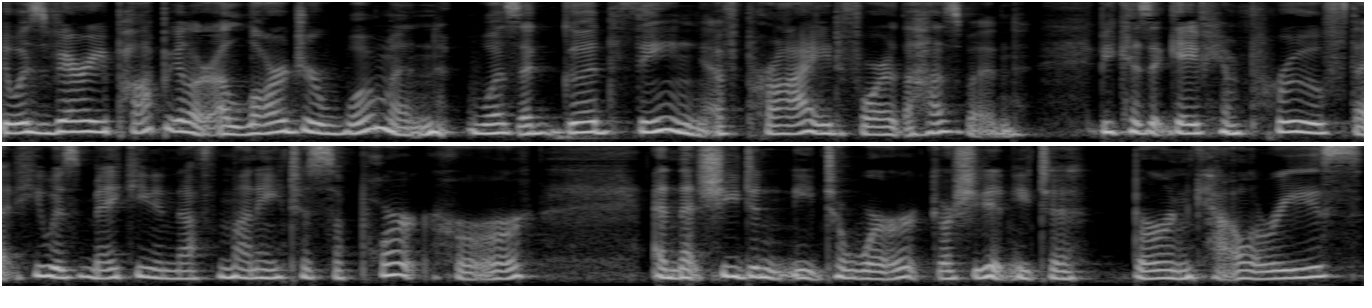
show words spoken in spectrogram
it was very popular. A larger woman was a good thing of pride for the husband because it gave him proof that he was making enough money to support her and that she didn't need to work or she didn't need to burn calories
